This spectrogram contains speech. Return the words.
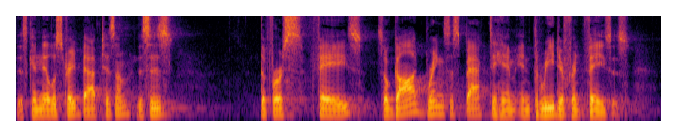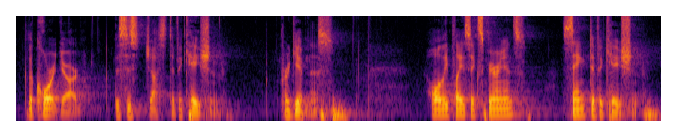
This can illustrate baptism. This is the first phase. So God brings us back to Him in three different phases the courtyard. This is justification, forgiveness. Holy place experience, sanctification.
